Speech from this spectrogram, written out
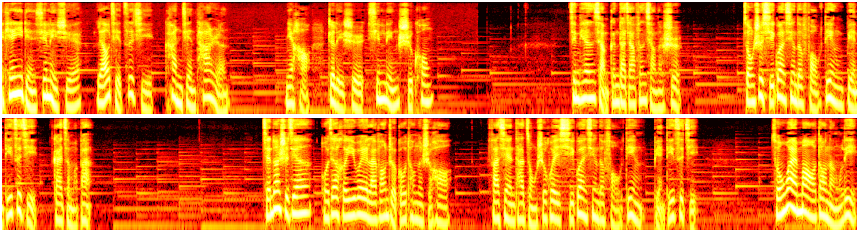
天一点心理学，了解自己，看见他人。你好，这里是心灵时空。今天想跟大家分享的是，总是习惯性的否定、贬低自己，该怎么办？前段时间我在和一位来访者沟通的时候，发现他总是会习惯性的否定、贬低自己，从外貌到能力，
